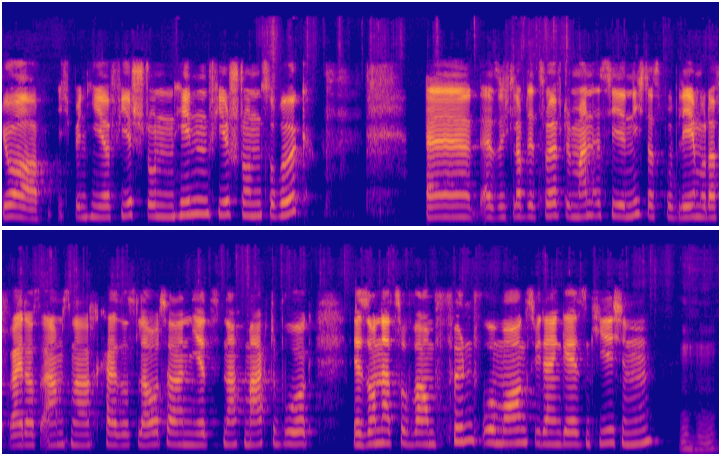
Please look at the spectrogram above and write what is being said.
ja, ich bin hier vier Stunden hin, vier Stunden zurück. Äh, also ich glaube, der zwölfte Mann ist hier nicht das Problem. Oder freitagsabends nach Kaiserslautern, jetzt nach Magdeburg. Der Sonderzug war um 5 Uhr morgens wieder in Gelsenkirchen. Mhm.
